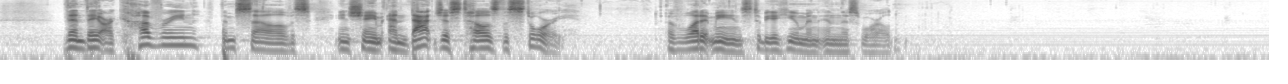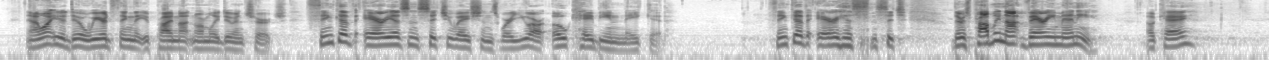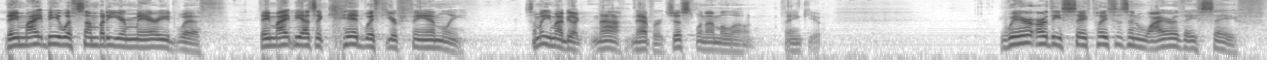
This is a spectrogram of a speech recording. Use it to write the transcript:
than they are covering themselves in shame. And that just tells the story of what it means to be a human in this world. Now, I want you to do a weird thing that you'd probably not normally do in church. Think of areas and situations where you are okay being naked. Think of areas and situations. There's probably not very many, okay? They might be with somebody you're married with, they might be as a kid with your family. Some of you might be like, nah, never, just when I'm alone. Thank you. Where are these safe places and why are they safe?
